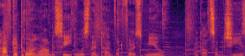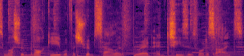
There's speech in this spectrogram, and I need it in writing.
After touring around the seat, it was then time for the first meal. I got some cheese mushroom gnocchi with a shrimp salad, bread, and cheeses for the sides.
